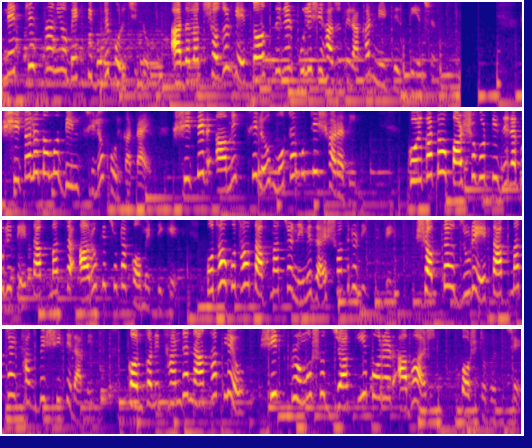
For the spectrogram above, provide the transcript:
নেতৃস্থানীয় ব্যক্তি বলে পরিচিত। আদালত সজলকে দশ দিনের পুলিশি হাজতে রাখার নির্দেশ দিয়েছেন। শীতলতম দিন ছিল কলকাতায়। শীতের আমেজ ছিল মোটামুটি সারাদিন। কলকাতা ও পার্শ্ববর্তী জেলাগুলিতে তাপমাত্রা আরও কিছুটা কমের দিকে। কোথাও কোথাও তাপমাত্রা নেমে যায় সতেরো ডিগ্রিতে। সপ্তাহ জুড়ে তাপমাত্রায় থাকবে শীতের আমেজ। কনকনে ঠান্ডা না থাকলেও শীত ক্রমশ জাঁকিয়ে পড়ার আভাস স্পষ্ট হচ্ছে।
